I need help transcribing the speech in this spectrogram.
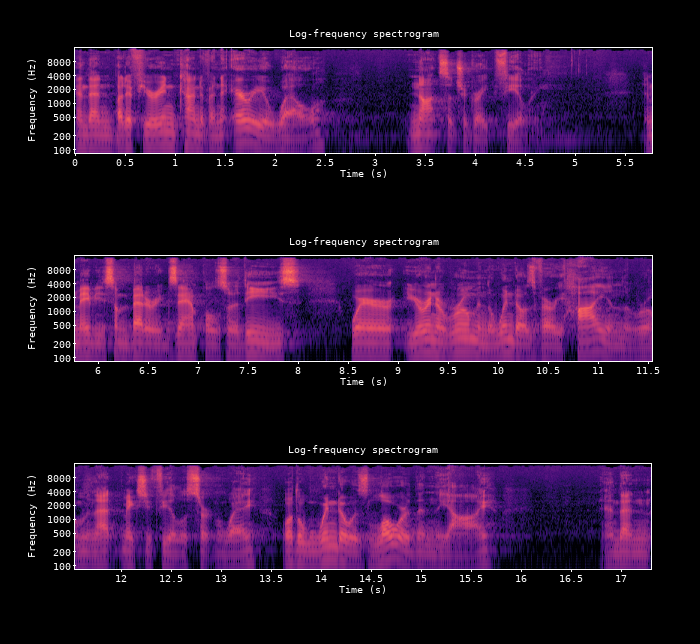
And then, but if you're in kind of an area well, not such a great feeling. And maybe some better examples are these, where you're in a room and the window is very high in the room and that makes you feel a certain way, or the window is lower than the eye, and then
